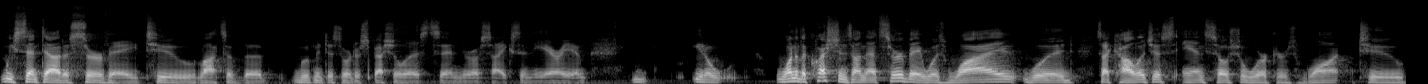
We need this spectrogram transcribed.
we sent out a survey to lots of the movement disorder specialists and neuropsychs in the area. You know, one of the questions on that survey was why would psychologists and social workers want to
